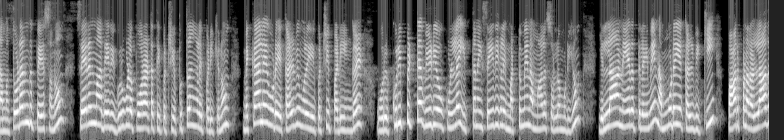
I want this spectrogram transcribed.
நம்ம தொடர்ந்து பேசணும். சேரன்மாதேவி குருகுல போராட்டத்தை பற்றிய புத்தகங்களை படிக்கணும். மெக்காலேவுடைய கல்வி முறையை பற்றி படியுங்கள். ஒரு குறிப்பிட்ட வீடியோவுக்குள்ள இத்தனை செய்திகளை மட்டுமே நம்மால் சொல்ல முடியும். எல்லா நேரத்திலையுமே நம்முடைய கல்விக்கு பார்ப்பனர் அல்லாத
